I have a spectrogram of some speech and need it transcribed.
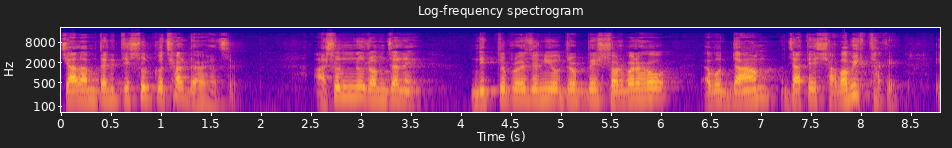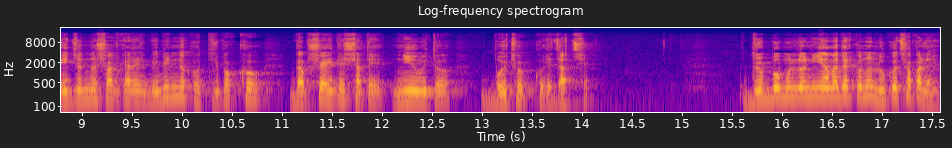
চাল আমদানিতে শুল্ক ছাড় দেওয়া হয়েছে। আসন্ন রমজানে নিত্য প্রয়োজনীয় দ্রব্যের সরবরাহ এবং দাম যাতে স্বাভাবিক থাকে, এই জন্য সরকারের বিভিন্ন কর্তৃপক্ষ ব্যবসায়ীদের সাথে নিয়মিত বৈঠক করে যাচ্ছে। দ্রব্যমূল্য নিয়ে আমাদের কোনো লুকোছাপা নেই।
